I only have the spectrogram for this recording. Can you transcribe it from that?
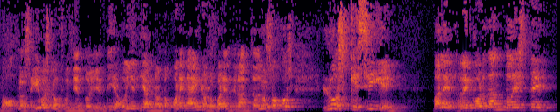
lo, lo, seguimos confundiendo hoy en día. Hoy en día nos lo ponen ahí, nos lo ponen delante de los ojos. Los que siguen, ¿vale? Recordando este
